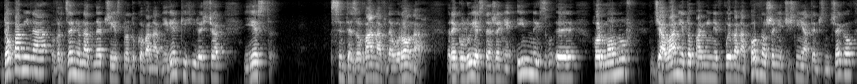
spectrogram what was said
Dopamina w rdzeniu nadnerczy jest produkowana w niewielkich ilościach, jest syntezowana w neuronach, reguluje stężenie innych y, hormonów, Działanie dopaminy wpływa na podnoszenie ciśnienia tętniczego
